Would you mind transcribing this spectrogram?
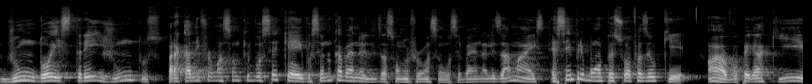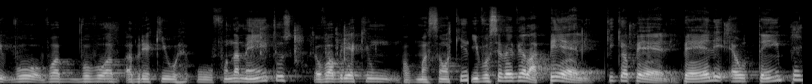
de um, dois, três juntos para cada informação que você quer. E você nunca vai analisar só uma informação, você vai analisar mais. É sempre bom a pessoa fazer o quê? Ah, vou pegar aqui, vou, vou, vou, vou abrir aqui o, o, fundamentos, eu vou abrir aqui um, alguma ação aqui e você vai ver lá, PL. O que, que é o PL? PL é o tempo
